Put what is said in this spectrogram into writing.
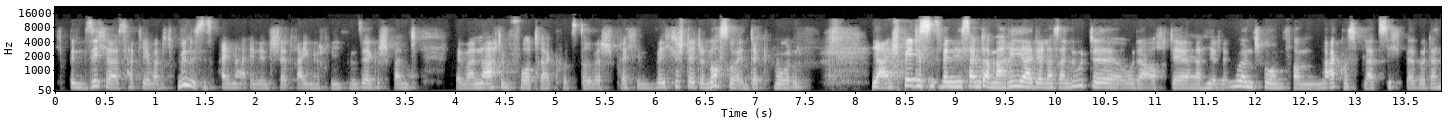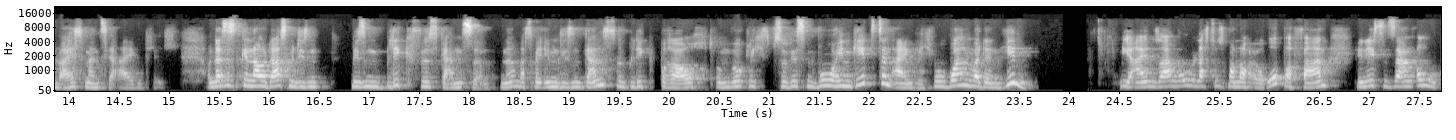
Ich bin sicher, es hat jemand, mindestens einer in den Chat reingeschrieben. Bin sehr gespannt, wenn wir nach dem Vortrag kurz darüber sprechen, welche Städte noch so entdeckt wurden. Ja, spätestens wenn die Santa Maria de la Salute oder auch der, hier der Uhrenturm vom Markusplatz sichtbar wird, dann weiß man es ja eigentlich. Und das ist genau das mit diesem, diesem Blick fürs Ganze, ne? was man eben diesen ganzen Blick braucht, um wirklich zu wissen, wohin geht es denn eigentlich? Wo wollen wir denn hin? Die einen sagen, oh, lasst uns mal nach Europa fahren. Die nächsten sagen, oh,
